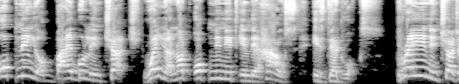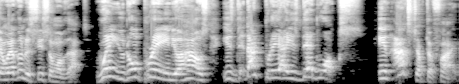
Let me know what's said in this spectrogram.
Opening your Bible in church when you are not opening it in the house is dead works. Praying in church, and we're going to see some of that. When you don't pray in your house, is that prayer is dead works. In Acts chapter 5,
